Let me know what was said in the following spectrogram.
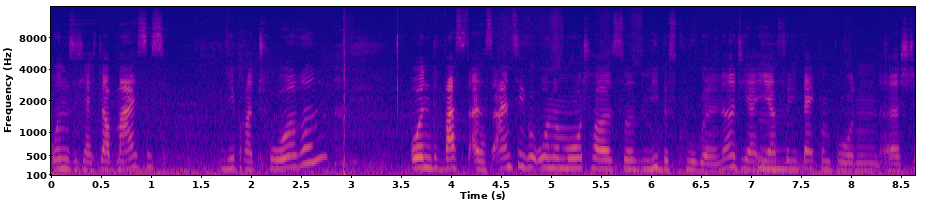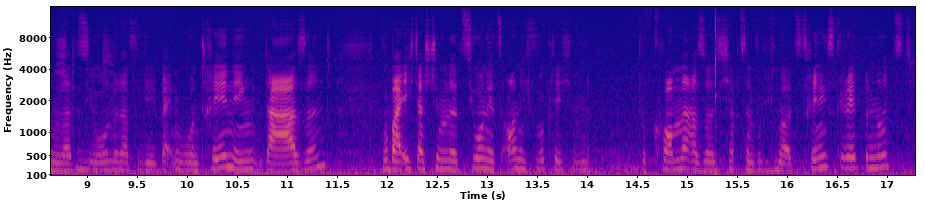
unsicher. Ich glaube meistens Vibratoren. Und was das einzige ohne Motor ist so Liebeskugeln, ne? die ja eher mhm. für die Beckenbodenstimulation oder für die Beckenbodentraining da sind. Wobei ich da Stimulation jetzt auch nicht wirklich bekomme. Also ich habe es dann wirklich nur als Trainingsgerät benutzt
